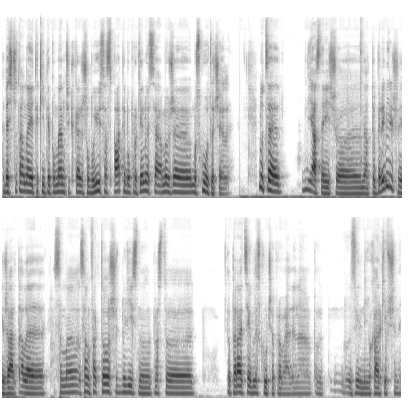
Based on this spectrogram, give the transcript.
Я десь читав навіть такий типу мемчик, каже, що боюся спати, бо прокинуся, а ми вже Москву оточили. Ну, це Ясна річ, що надто перебільшений жарт, але саме, сам факт того, що ну, дійсно просто операція блискуче проведена по ну, звільненню Харківщини.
